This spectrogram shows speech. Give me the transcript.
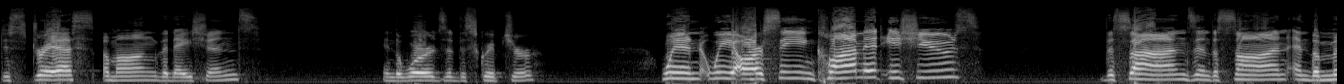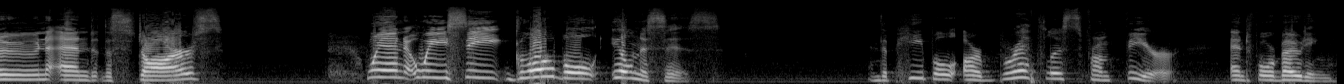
distress among the nations, in the words of the scripture. When we are seeing climate issues, the signs and the sun and the moon and the stars, when we see global illnesses and the people are breathless from fear and foreboding.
